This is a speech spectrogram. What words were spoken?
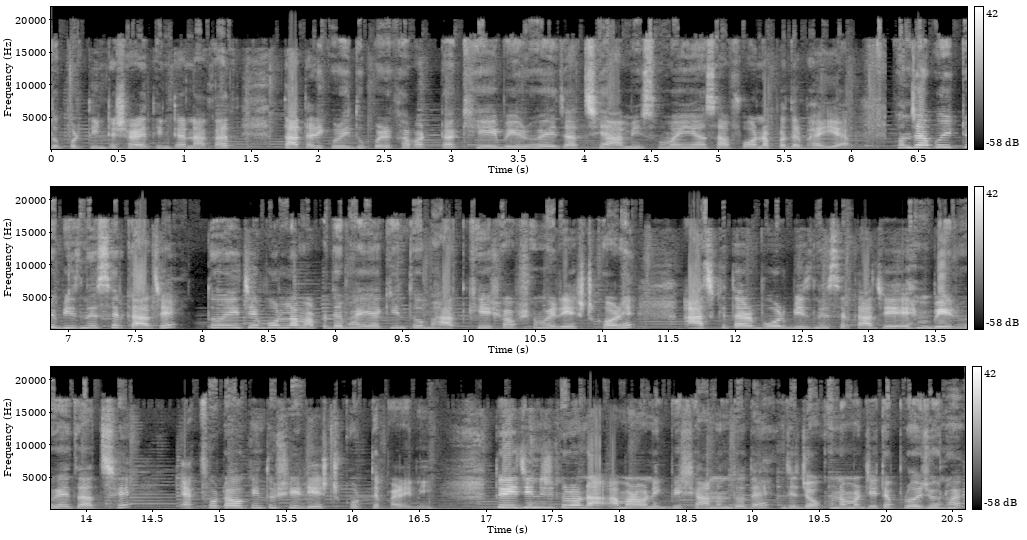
দুপুর তিনটা, সাড়ে তিনটা নাগাদ তাড়াতাড়ি করে দুপুরের খাবারটা খেয়ে বের হয়ে যাচ্ছে আমি, সুমাইয়া, সাফওয়ান, আপনাদের ভাইয়া। এখন যাব একটু বিজনেসের কাজে। তো এই যে বললাম, আপনাদের ভাইয়া কিন্তু ভাত খেয়ে সবসময় রেস্ট করে। আজকে তার বোর বিজনেসের কাজে বের হয়ে যাচ্ছে। এক ফোঁটাও কিন্তু সে রেস্ট করতে পারেনি। তো এই জিনিসগুলো না আমার অনেক বেশি আনন্দ দেয় যে যখন আমার যেটা প্রয়োজন হয়,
